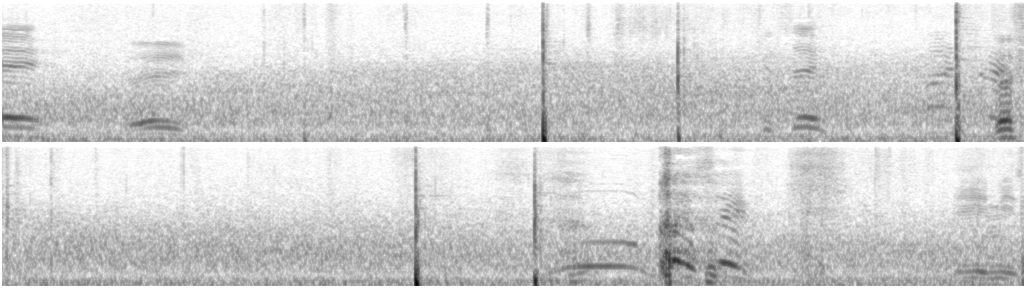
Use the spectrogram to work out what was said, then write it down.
Hey. Hey. Good save. That's Good save. Ian needs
